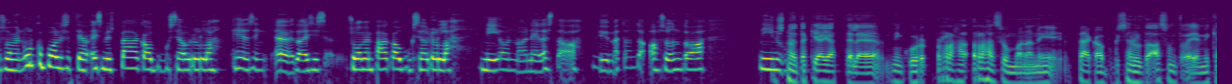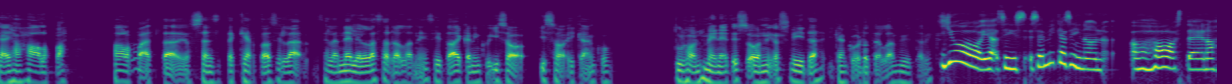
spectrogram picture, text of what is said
Suomen ulkopuoliset ja esimerkiksi pääkaupunkiseudulla, Helsing, tai siis Suomen pääkaupunkiseudulla, niin on noin 400 myymätöntä asuntoa. Niin, Jos noitakin ajattelee niin kuin rah- rahasummana, niin pääkaupunkiseudulta asunto ei mikään ihan halpa, halpa, että jos sen sitten kertoo sillä, sillä 400, niin siitä aika niin kuin iso, iso ikään kuin tulon menetys on, jos niitä ikään kuin odotellaan myytäviksi. Joo, ja siis se mikä siinä on haasteena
